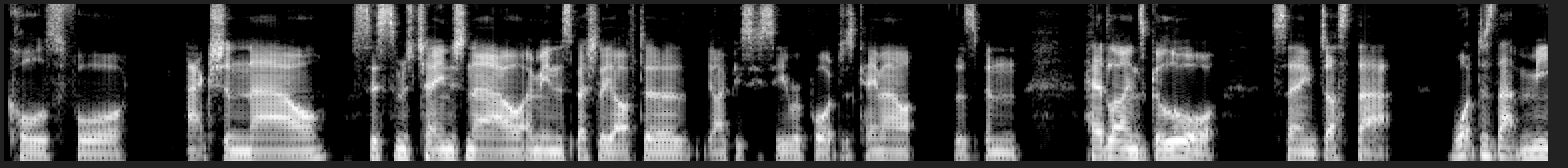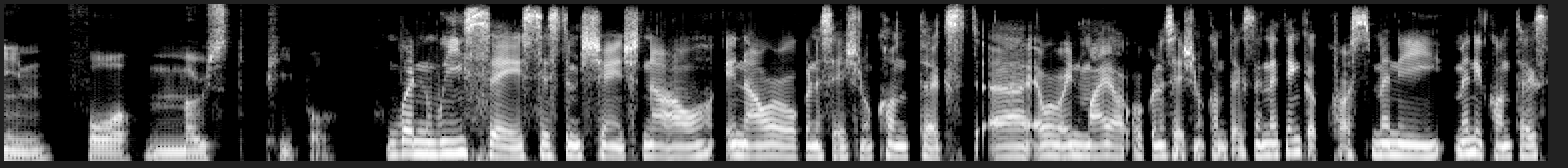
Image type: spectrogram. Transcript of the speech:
calls for action now, systems change now. I mean, especially after the IPCC report just came out, there's been headlines galore saying just that. What does that mean for most people? When we say systems change now in our organizational context uh, or in my organizational context and i think across many many contexts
